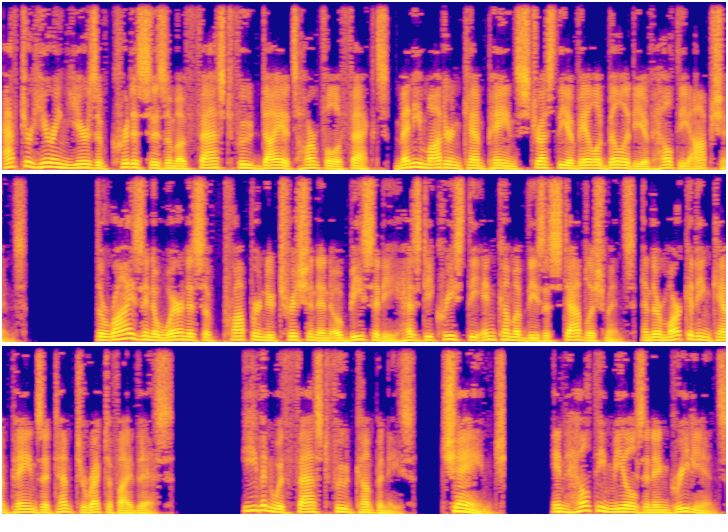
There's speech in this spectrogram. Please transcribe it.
After hearing years of criticism of fast food diets' harmful effects, many modern campaigns stress the availability of healthy options. The rise in awareness of proper nutrition and obesity has decreased the income of these establishments, and their marketing campaigns attempt to rectify this. Even with fast food companies' change in healthy meals and ingredients,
